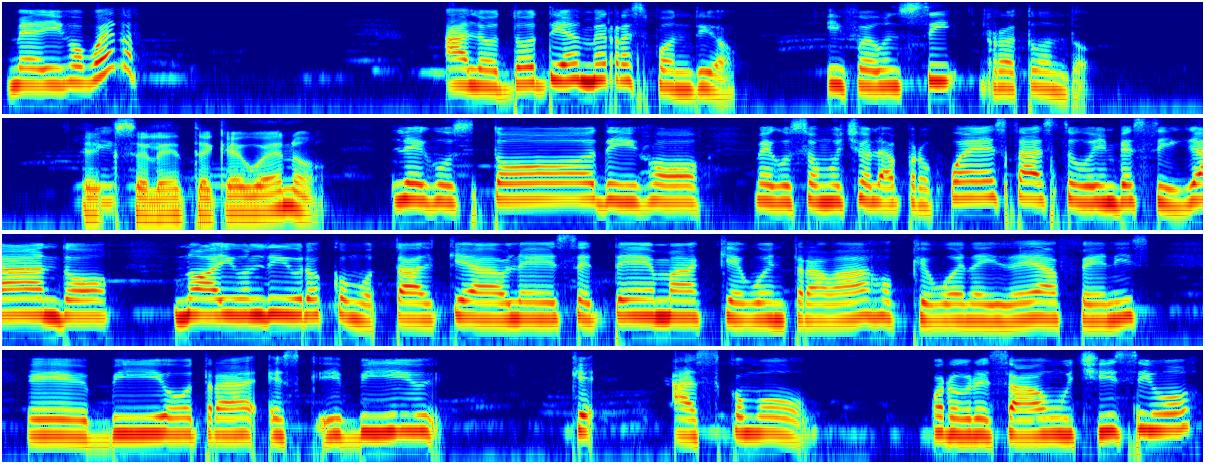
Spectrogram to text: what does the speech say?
Me dijo, bueno, a los dos días me respondió y fue un sí rotundo. Excelente, qué bueno. Le gustó, dijo, me gustó mucho la propuesta, estuve investigando, no hay un libro como tal que hable de ese tema, qué buen trabajo, qué buena idea, Fénix. Eh, vi otra, vi que has como progresado muchísimo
